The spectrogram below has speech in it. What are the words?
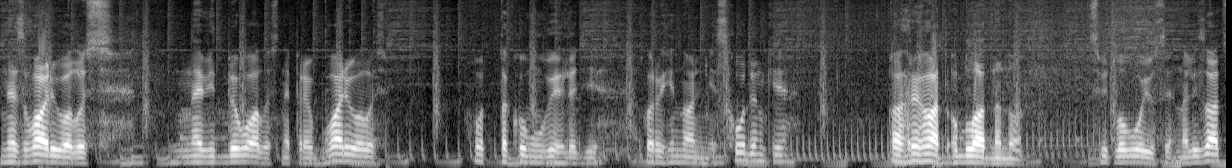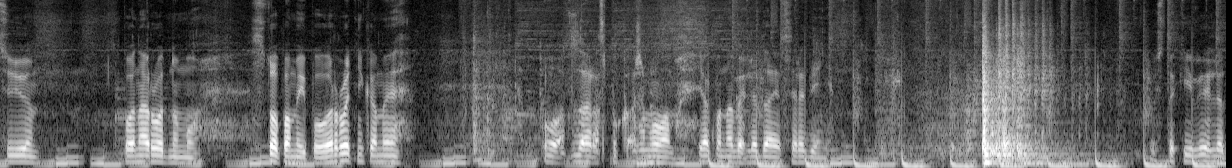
не зварювалось, не відбивалось, не переварювалось. От в такому вигляді оригінальні сходинки. Агрегат обладнано світловою сигналізацією, по народному стопами і поворотниками. От, Зараз покажемо вам, як вона виглядає всередині. Такий вигляд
